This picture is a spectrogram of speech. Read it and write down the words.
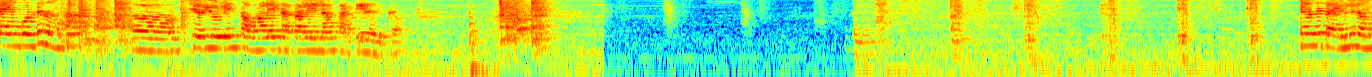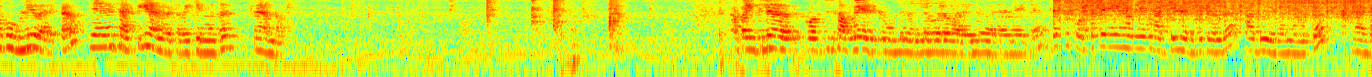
ടൈം കൊണ്ട് നമുക്ക് ചെറിയ ഉള്ളിയും സവാളയും തക്കാളിയും എല്ലാം കട്ട് ചെയ്തെടുക്കാം ഇങ്ങനെ ടൈമിൽ നമുക്ക് ഉള്ളി വരട്ടാം. ഞാൻ ചട്ടിയാണ് കേട്ടോ വെക്കുന്നത്. വേണ്ടോ അപ്പൊ ഇതിൽ കുറച്ച് സമയം എടുക്കും ഉള്ളി നല്ലപോലെ വരണ്ട് വരാനായിട്ട്. കൊട്ടത്തേങ്ങ കൂടി ഞാൻ കട്ട് ചെയ്തെടുത്തിട്ടുണ്ട് അതും ഇടാം നമുക്ക്. വേണ്ട.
